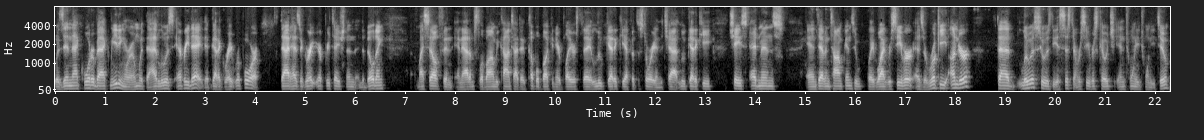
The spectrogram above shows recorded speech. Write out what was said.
was in that quarterback meeting room with Thad Lewis every day. They've got a great rapport. Thad has a great reputation in, in the building. Myself and, and Adam Slavon, we contacted a couple Buccaneer players today. Luke Goedeke, I put the story in the chat. Luke Goedeke, Chase Edmonds, and Deven Thompkins, who played wide receiver as a rookie under Thad Lewis, who was the assistant receivers coach in 2022.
